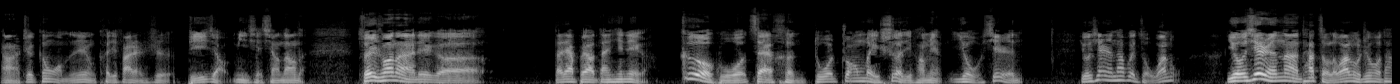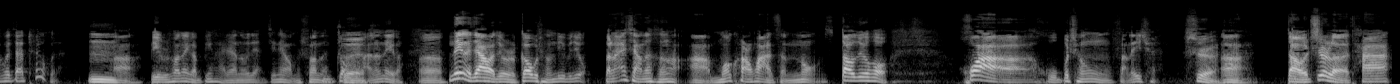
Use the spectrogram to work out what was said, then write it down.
啊！这跟我们的这种科技发展是比较密切相当的，所以说呢，这个大家不要担心这个。各国在很多装备设计方面，有些人，有些人他会走弯路，有些人呢，他走了弯路之后，他会再退回来嗯啊。比如说那个滨海战斗舰，今天我们说的撞船的那个，嗯那个家伙就是高不成低不就，本来想的很好啊，模块化怎么弄，到最后画虎不成反类犬。是啊，导致了他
